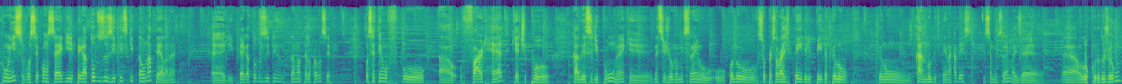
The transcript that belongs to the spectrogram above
com isso você consegue pegar todos os itens que estão na tela, né? É, ele pega todos os itens que estão na tela para você. Você tem o, o, a, o Fart Head, que é tipo cabeça de pum, né? Que nesse jogo é muito estranho. O, o, quando o seu personagem peida, ele peida pelo, pelo um canudo que tem na cabeça. Isso é muito estranho, mas é, é a loucura do jogo.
